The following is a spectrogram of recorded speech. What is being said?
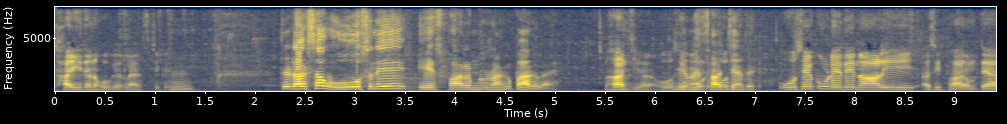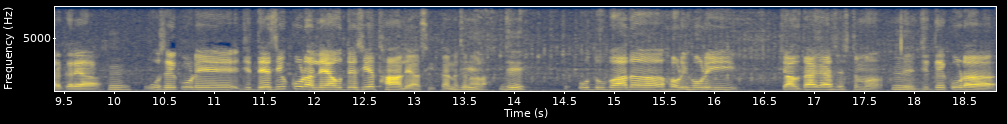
28 ਦਿਨ ਹੋ ਗਏ ਰਿਲਾਇੰਸ 'ਚ ਗਏ। ਤੇ ਡਾਕਟਰ ਸਾਹਿਬ ਉਸ ਨੇ ਇਸ ਫਾਰਮ ਨੂੰ ਰੰਗ ਭਾਗ ਲਾਇਆ। ਹਾਂਜੀ ਹਾਂ ਉਸੇ ਜਿਵੇਂ ਸਾਚਿਆਂ ਤੇ। ਉਸੇ ਘੋੜੇ ਦੇ ਨਾਲ ਹੀ ਅਸੀਂ ਫਾਰਮ ਤਿਆਰ ਕਰਿਆ। ਉਸੇ ਘੋੜੇ ਜਿੱਦੇ ਅਸੀਂ ਉਹ ਘੋੜਾ ਲਿਆ ਉਹਦੇ ਅਸੀਂ ਇਹ ਥਾਂ ਲਿਆ ਸੀ ਤਿੰਨ ਕਨਾਲਾ। ਜੀ। ਉਸ ਤੋਂ ਬਾਅਦ ਹੌਲੀ ਹੌਲੀ ਚੱਲਦਾ ਗਿਆ ਸਿਸਟਮ ਤੇ ਜਿੱਦੇ ਘੋੜਾ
